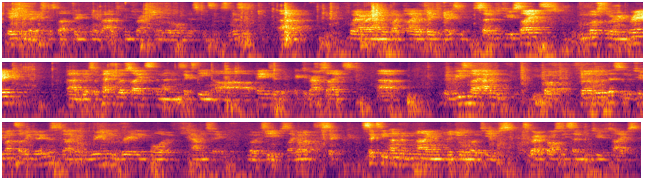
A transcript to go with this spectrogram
database to start thinking about interaction over long distances. So this is uh, where I am with my pilot database of 72 sites. Most of them are engraved. Um, have some petroglyph sites, and then 16 are, painted pictograph sites. Uh, the reason I haven't got further with this in the two months I've been doing this is that I got really, really bored of counting motifs. I got up to 1,609 individual motifs spread across these 72 types,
